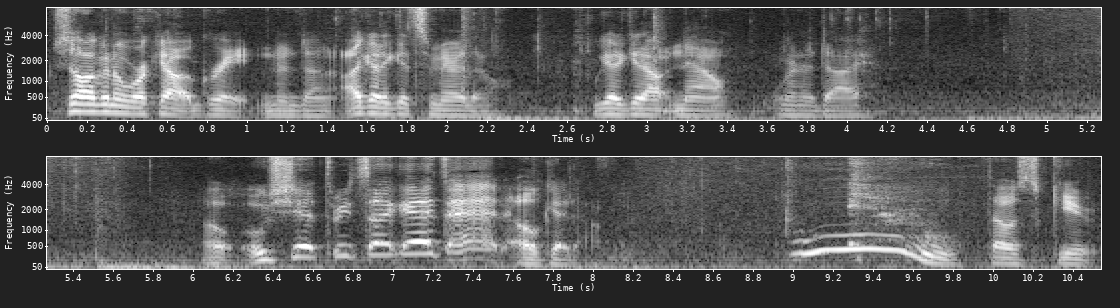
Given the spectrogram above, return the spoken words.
It's all gonna work out great and done. I gotta get some air though. We gotta get out now. We're gonna die. Oh, oh shit! Three seconds and oh, get out. Woo! That was cute.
